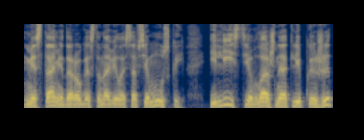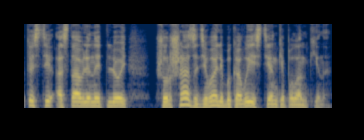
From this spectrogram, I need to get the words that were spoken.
Местами дорога становилась совсем узкой, и листья, влажные от липкой жидкости, оставленной тлей, шурша задевали боковые стенки паланкина.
